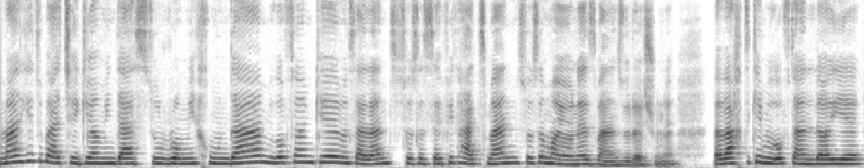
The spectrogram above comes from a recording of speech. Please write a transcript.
من که تو بچگی هم این دستور رو میخوندم می‌گفتم که مثلا سس سفید حتما سس مایونز منظورشونه. و وقتی که می‌گفتن لای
